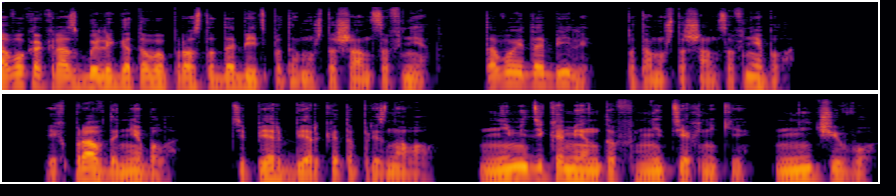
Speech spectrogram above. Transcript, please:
Того как раз были готовы просто добить, потому что шансов нет. Того и добили, потому что шансов не было. Их правда не было. Теперь Берг это признавал. Ни медикаментов, ни техники, ничего.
